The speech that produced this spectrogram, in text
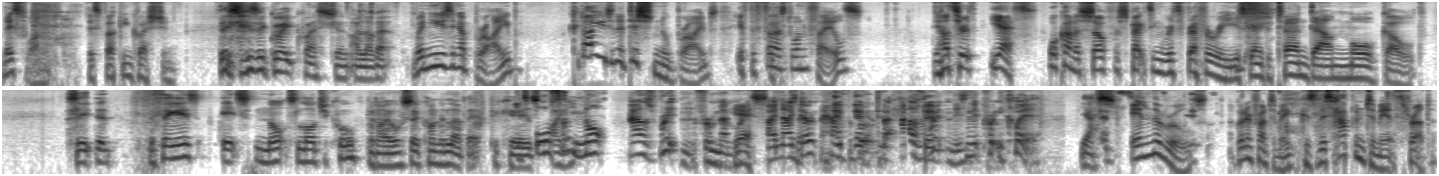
this one, this fucking question. This is a great question. I love it. When using a bribe, can I use an additional bribes if the first one fails? The answer is yes. What kind of self respecting referee is going to turn down more gold? See, the, the thing is, it's not logical, but I also kind of love it because. It's also I- not as written from memory. Yes. And I So- don't have the book, but as written, isn't it pretty clear? Yes. In the rules, I've got it in front of me because this happened to me at Thrud.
